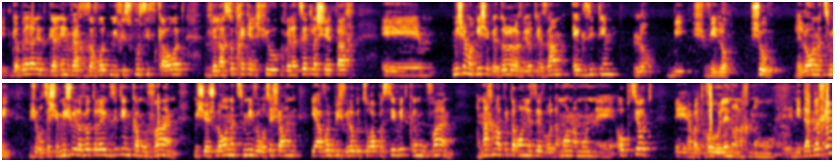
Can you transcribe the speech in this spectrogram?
להתגבר על אתגרים ואכזבות מפספוס עסקאות ולעשות חקר שוק ולצאת לשטח. אה, מי שמרגיש שגדול עליו להיות יזם, אקזיטים לא בשבילו. שוב, ללא הון עצמי. מי שרוצה שמישהו ילווה אותו לאקזיטים, כמובן. מי שיש לו הון עצמי ורוצה שההון יעבוד בשבילו בצורה פסיבית, כמובן. אנחנו הפתרון לזה ועוד המון המון אה, אופציות, אה, אבל תבואו אלינו, אנחנו אה, נדאג לכם.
